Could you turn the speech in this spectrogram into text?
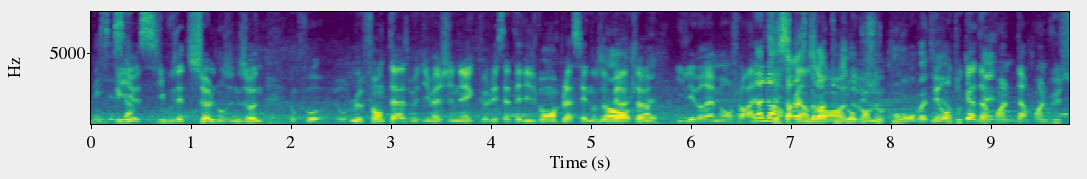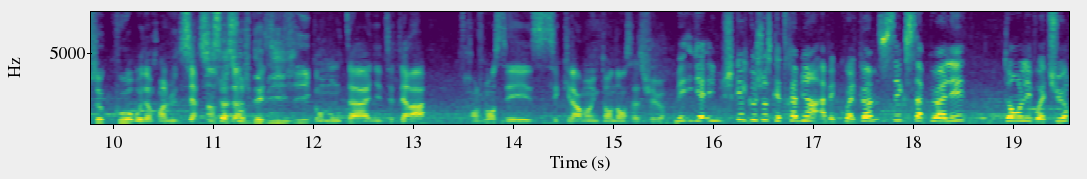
Mais compris euh, si vous êtes seul dans une zone. Donc, faut, le fantasme d'imaginer que les satellites vont remplacer nos Non, opérateurs, jamais. il est vraiment genre à Non, non. 10-15 Mais ça restera ans euh, toujours devant nous. secours, on va Mais en tout cas, d'un Mais- point, de vue secours ou d'un point de vue de certains ça usages spécifiques en montagne, etc., franchement, c'est c'est clairement une tendance à suivre. Mais il y a une- quelque chose qui est très bien avec Qualcomm, c'est que ça peut aller dans les voitures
